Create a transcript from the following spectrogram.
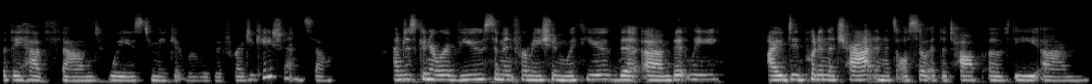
But they have found ways to make it really good for education. So I'm just gonna review some information with you. The um, bit.ly I did put in the chat and it's also at the top of the um,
